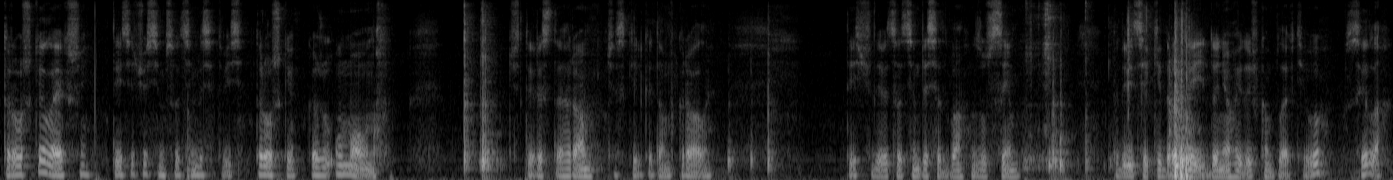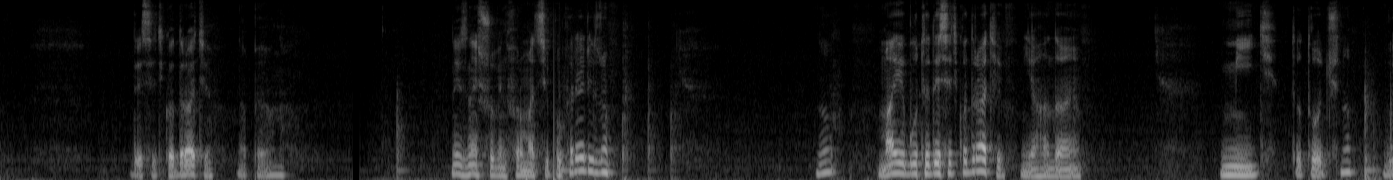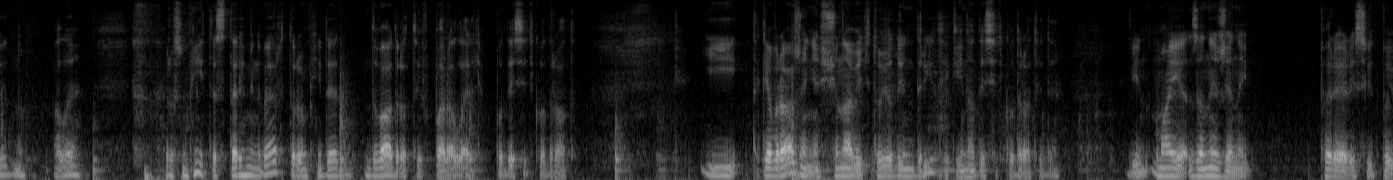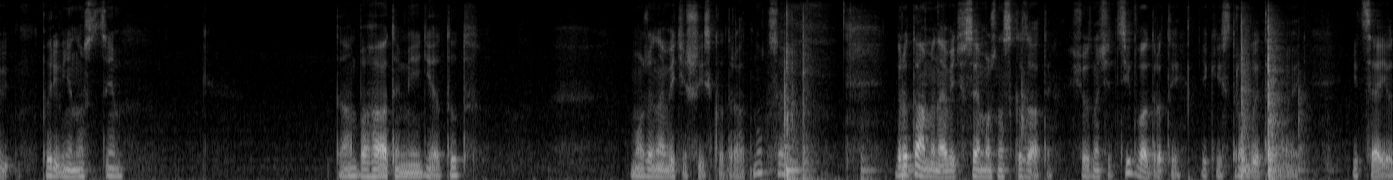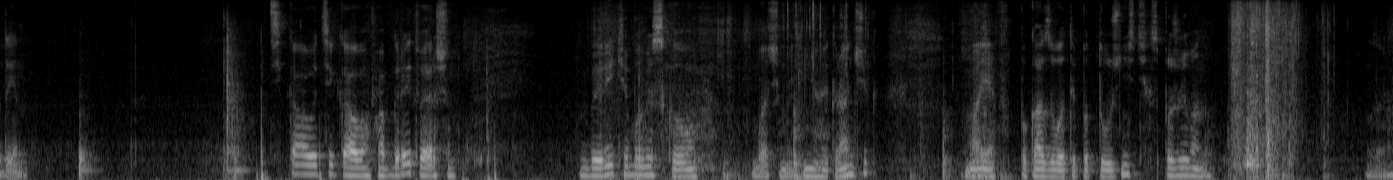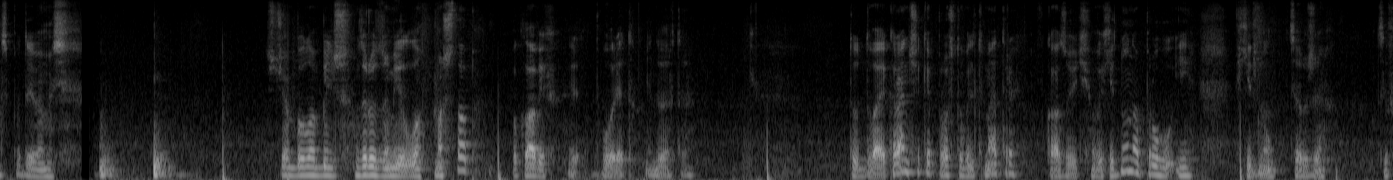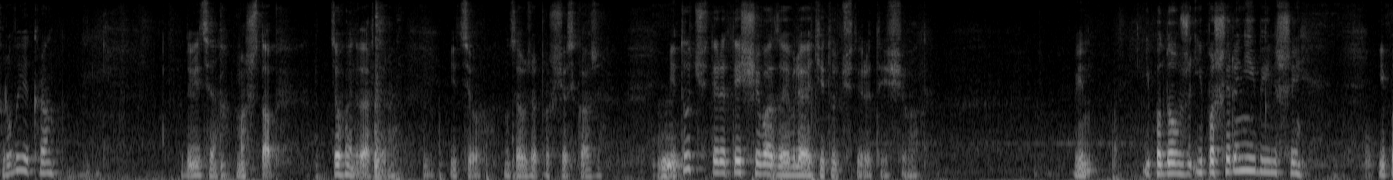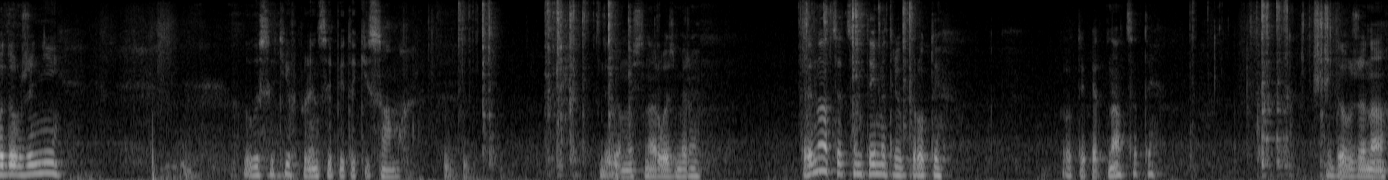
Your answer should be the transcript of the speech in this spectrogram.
Трошки легший. 1778. Трошки, кажу, умовно. 400 грам, чи скільки там вкрали. 1972 з усім. Подивіться, які дроти до нього йдуть в комплекті. О, сила. 10 квадратів, напевно. Не знайшов інформацію по перерізу. Ну, має бути 10 квадратів, я гадаю. Мідь, то точно видно. Але, розумієте, старим інвертором йде два дроти в паралель по 10 квадрат. І таке враження, що навіть той один дріт, який на 10 квадрат йде, він має занижений переріз порівняно з цим. Там багато міді, а тут може навіть і 6 квадрат. Ну це дротами навіть все можна сказати. Що значить ці два дроти, які струм витримують, і цей один. Цікаво, цікаво. Upgrade version. Беріть обов'язково. Бачимо, який у нього екранчик. Має показувати потужність споживану. Зараз подивимось. Щоб було більш зрозуміло масштаб, поклав їх поряд інвертора. Тут два екранчики, просто вольтметри, вказують вихідну напругу і вхідну. Це вже цифровий екран. Подивіться масштаб цього інвертора і цього. Ну Це вже про щось каже. І тут 4000 Вт заявляють, і тут 4000 Вт. Він і по, і по ширині більший, і по довжині. По висоті, в принципі, такі самі. Дивимось на розміри. 13 см проти, проти 15. Довжина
